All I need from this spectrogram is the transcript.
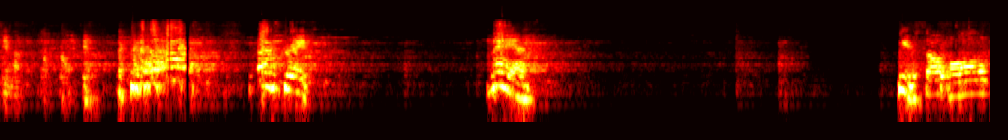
Cena. That's great. Man. We are so old.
